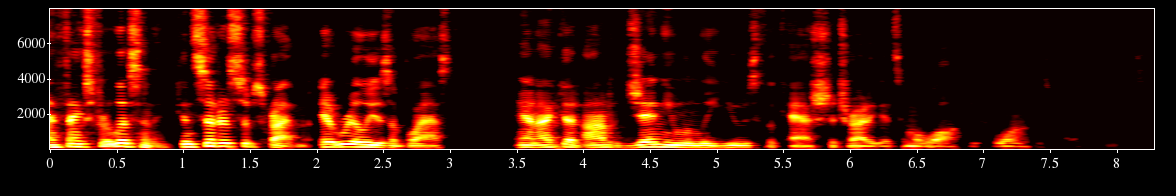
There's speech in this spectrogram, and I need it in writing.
And thanks for listening. Consider subscribing. It really is a blast. And I could um, genuinely use the cash to try to get to Milwaukee for one of these playoff games.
